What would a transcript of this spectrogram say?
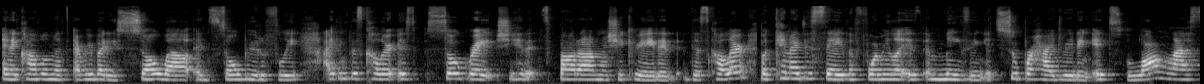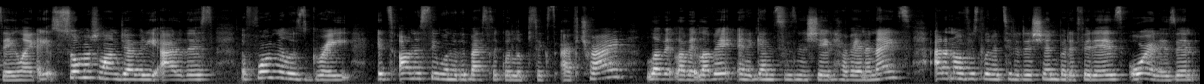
and it complements everybody so well and so beautifully. I think this color is so great. She hit it spot on when she created this color but can I just say the formula is amazing. It's super hydrating. It's long lasting. Like I get so much longevity out of this. The formula is great. It's honestly one of the best liquid lipsticks I've tried. Love it, love it, love it. And again, this is in the shade Havana Nights. I don't know if it's limited edition, but if it is or it isn't,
